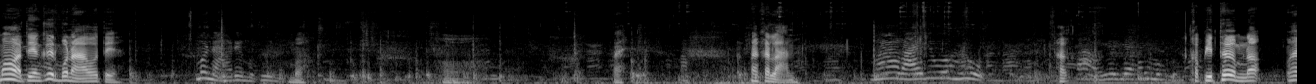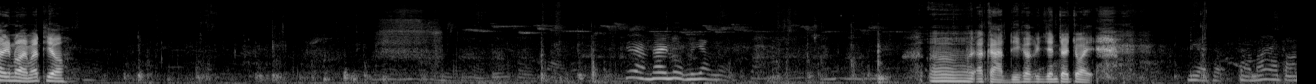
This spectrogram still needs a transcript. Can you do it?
มาหอดเตียงขึ้นบนหนาวเตะเมื่อหนาวเดี๋ยวเมื่อคืนบ่โอ้ ไปน่ากระหลาน มาหลายอยู่ลูกพักข้าวเยอะแยะให้หมดเขาปิดเทอมเนาะพาอีกหน่อยมาเที่ยวพี่แอมได้ลูกหรือยังเนี่ยเอออากาศดีก็เย็นจ่อยเนี่ยถ้าถ้ามาตอน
